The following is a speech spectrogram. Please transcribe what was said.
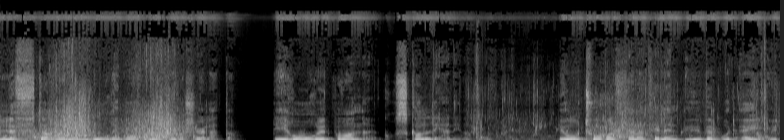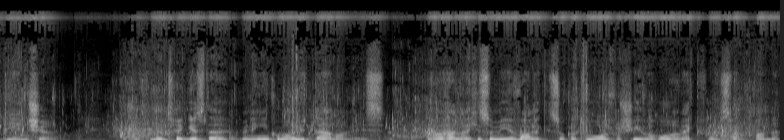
løfter henne om bord i båten og kjører sjøl etter. De ror ut på vannet. Hvor skal de hen i natt? Jo, Torolf kjenner til en ubebodd øy ute i innsjøen. Det er ikke det tryggeste, men ingen kommer ut der vanligvis. De har heller ikke så mye valg, sukker Torolf og skyver håret vekk fra en svart panne.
